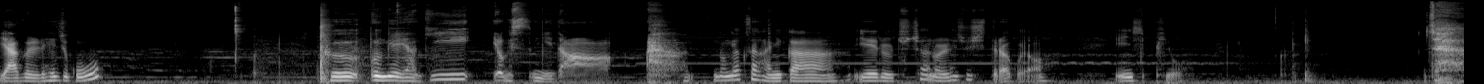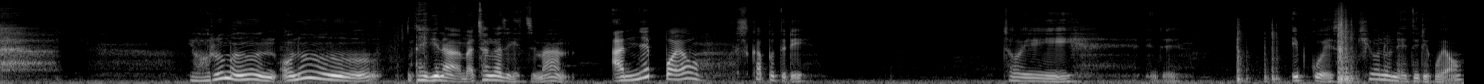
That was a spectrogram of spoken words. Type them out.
약을 해주고 그 응애약이 여기 있습니다. 농약사 가니까 얘를 추천을 해주시더라고요. 인시피오. 자, 여름은 어느 댁이나 마찬가지겠지만 안 예뻐요 스카프들이. 저희 이제 입구에서 키우는 애들이고요.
